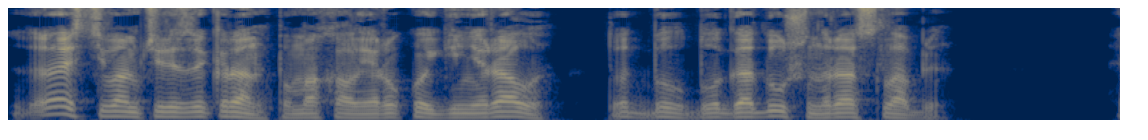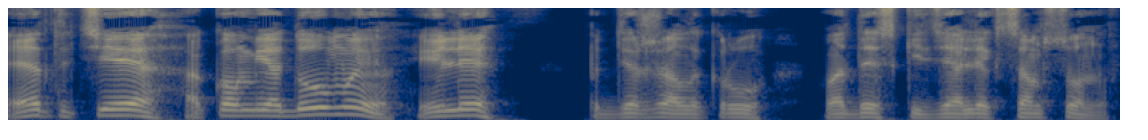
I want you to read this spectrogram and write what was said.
«Здрасте вам через экран», — помахал я рукой генералу. Тот был благодушен и расслаблен. «Это те, о ком я думаю, или...» — поддержал икру в одесский диалект Самсонов.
